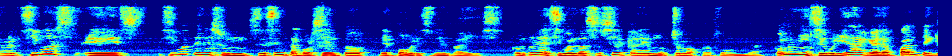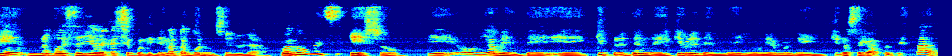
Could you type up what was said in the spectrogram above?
A ver, si vos, eh, si vos tenés un 60% de pobres en el país, con una desigualdad social cada vez mucho más profunda, con una inseguridad galopante que no podés salir a la calle porque te matan por un celular. Cuando vos ves eso, eh, obviamente, eh, ¿qué pretende, qué pretende el gobierno? ¿Que, que no salga a protestar?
